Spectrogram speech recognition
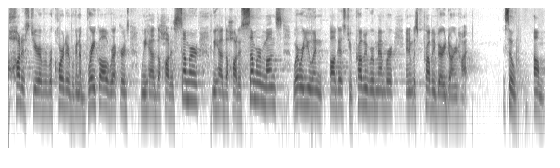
hottest year ever recorded. We're going to break all records. We had the hottest summer. We had the hottest summer months. Where were you in August? You probably remember, and it was probably very darn hot. So um,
